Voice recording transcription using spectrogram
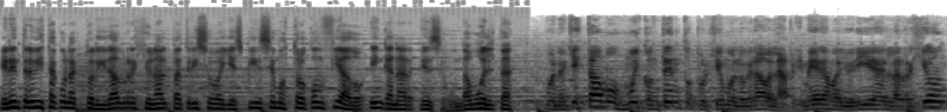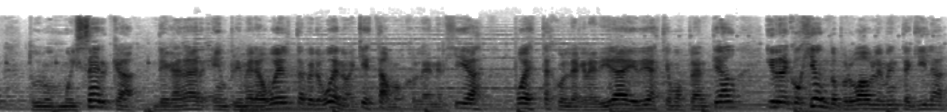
En entrevista con Actualidad Regional, Patricio Vallespín se mostró confiado en ganar en segunda vuelta. Bueno, aquí estamos muy contentos porque hemos logrado la primera mayoría en la región, estuvimos muy cerca de ganar en primera vuelta, pero bueno, aquí estamos con la energía puestas, con la claridad de ideas que hemos planteado y recogiendo probablemente aquí la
